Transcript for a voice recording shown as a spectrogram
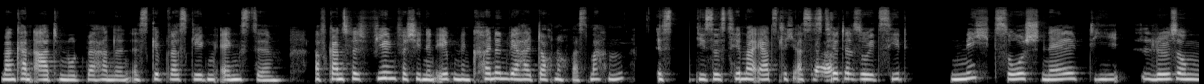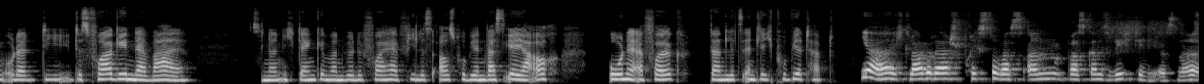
Man kann Atemnot behandeln. Es gibt was gegen Ängste. Auf ganz vielen verschiedenen Ebenen können wir halt doch noch was machen. Ist dieses Thema ärztlich assistierter ja. Suizid nicht so schnell die Lösung oder die, das Vorgehen der Wahl, sondern ich denke, man würde vorher vieles ausprobieren, was ihr ja auch ohne Erfolg dann letztendlich probiert habt. Ja, ich glaube, da sprichst du was an, was ganz wichtig ist. Ne?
